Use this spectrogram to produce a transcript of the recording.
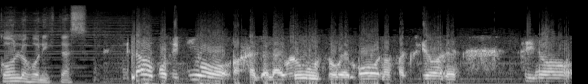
con los bonistas. El lado positivo, bajando la luz, en bonos, acciones, sino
